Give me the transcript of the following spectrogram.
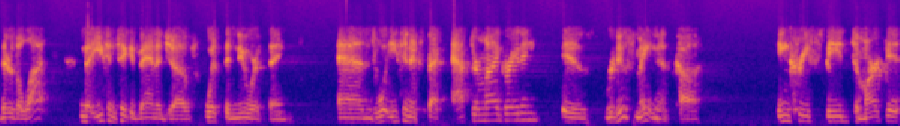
there's a lot that you can take advantage of with the newer things. And what you can expect after migrating is reduced maintenance costs, increased speed to market,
